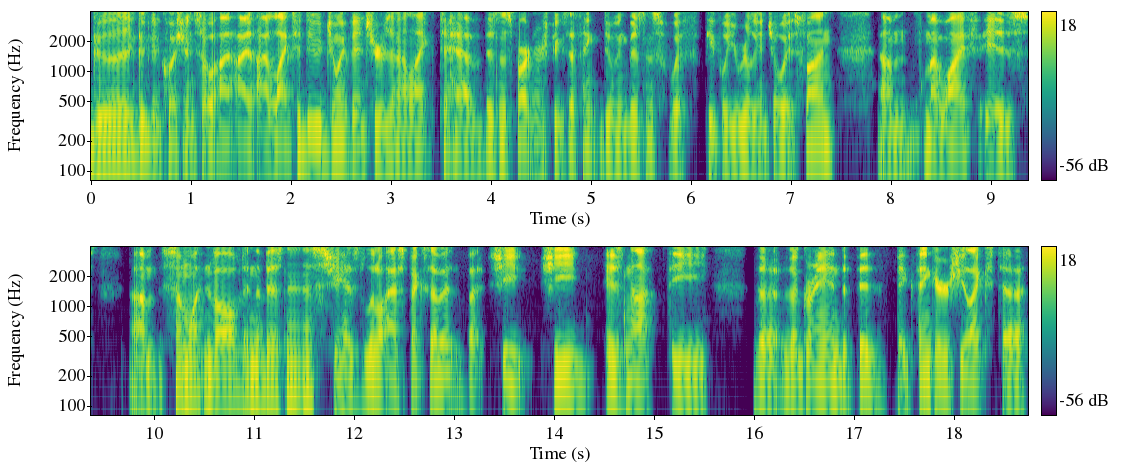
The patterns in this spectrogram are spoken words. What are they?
Good, good, good question. So I, I, I, like to do joint ventures and I like to have business partners because I think doing business with people you really enjoy is fun. Um, my wife is um, somewhat involved in the business. She has little aspects of it, but she she is not the the the grand big big thinker. She likes to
